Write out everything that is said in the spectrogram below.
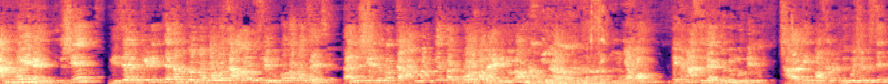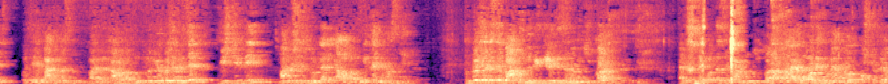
আমি বলি নাই কিন্তু সে নিজের ক্রেডিট দেখানোর জন্য বলব যে আল্লাহ রসুল এমন কথা বলছে। তাহলে সে যেন জাহান নামকে তার বড় বানায় নিল কেমন দেখেন আসলে একজনের মধ্যে সারাদিন বাজারের মধ্যে বসে রয়েছে। ওই যে বাগুনগুলো নিয়ে বসে রয়েছে। বৃষ্টির দিন মানুষের চুলকালে কালো বাগুনকে খাইতে মাছ খেয়ে তো বসে রয়েছে বাগুন তো বিক্রি হইতেছে না কি করা কি করা অনেক এত কষ্ট করে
